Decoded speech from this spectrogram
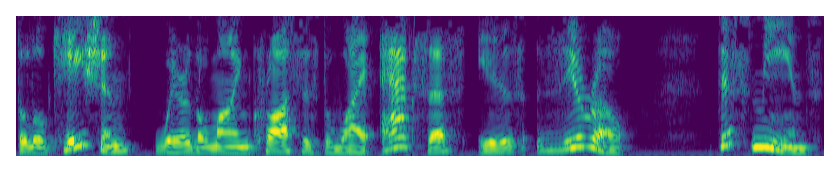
The location where the line crosses the y-axis is 0. This means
